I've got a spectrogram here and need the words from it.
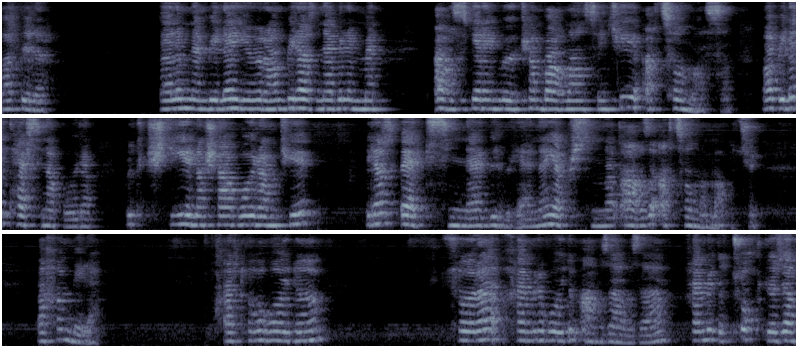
Bax, belə. Əlimlə belə yığıram. Biraz nə bilim mən ağzı gərək möhkəm bağlansın ki, açılmasın. Və belə tərsinə qoyuram. Bu tikişli yerinə aşağı qoyuram ki, biraz bərkisinlər bir-birlərinə, yapışsınlar ağzı açılmamaq üçün. Baxın belə. Kartolu qoydum. Sonra xəmiri qoydum ağza-ağza. Xəmir də çox gözəl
